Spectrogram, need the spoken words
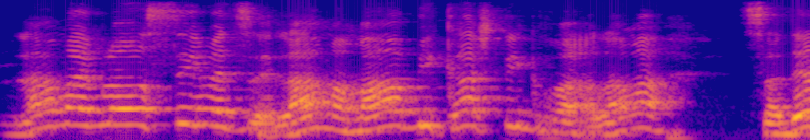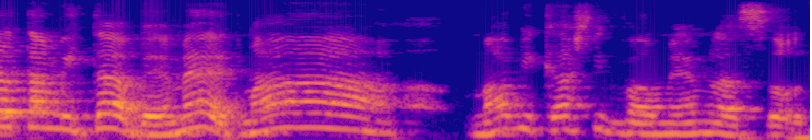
למה הם לא עושים את זה? למה? מה ביקשתי כבר? למה? סדר את המיטה, באמת, מה, מה ביקשתי כבר מהם לעשות?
